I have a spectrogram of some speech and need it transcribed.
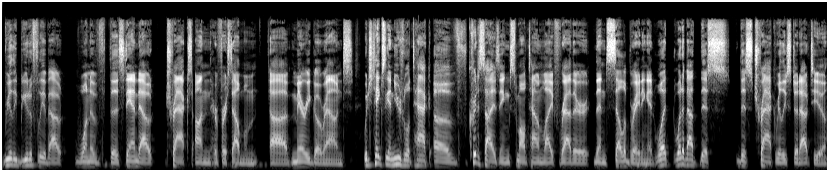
really beautifully about one of the standout tracks on her first album, uh, Merry Go Round, which takes the unusual tack of criticizing small town life rather than celebrating it. What what about this this track really stood out to you?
